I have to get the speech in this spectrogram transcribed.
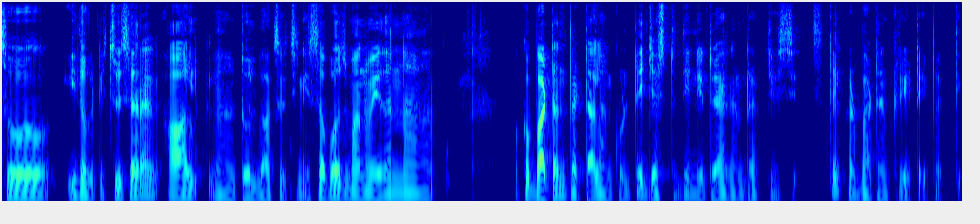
సో ఇదొకటి. చూసారా? ఆల్ టూల్ బాక్స్ వచ్చినాయి. సపోజ్ మనం ఏదన్నా ఒక బటన్ పెట్టాలనుకుంటే జస్ట్ దీన్ని డ్రాగ్ అండ్ డ్రాప్ చేసి ఇస్తే ఇక్కడ బటన్ క్రియేట్ అయిపోద్ది.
